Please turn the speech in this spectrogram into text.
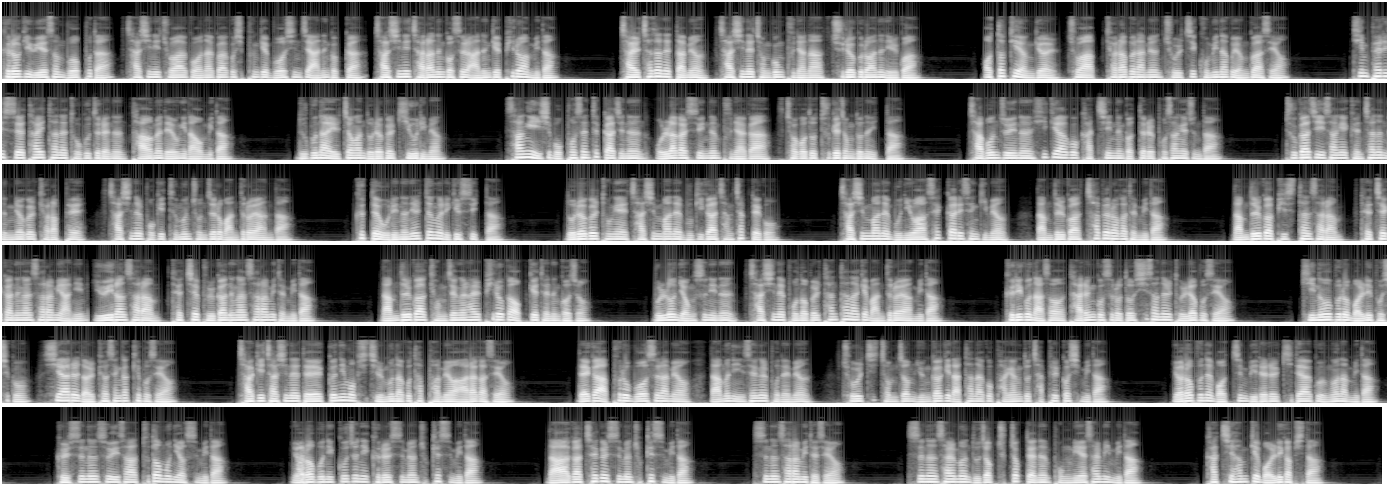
그러기 위해선 무엇보다 자신이 좋아하고 원하고 하고 싶은 게 무엇인지 아는 것과 자신이 잘하는 것을 아는 게 필요합니다. 잘 찾아냈다면 자신의 전공 분야나 주력으로 하는 일과 어떻게 연결, 조합, 결합을 하면 좋을지 고민하고 연구하세요. 팀 페리스의 타이탄의 도구들에는 다음의 내용이 나옵니다. 누구나 일정한 노력을 기울이면 상위 25%까지는 올라갈 수 있는 분야가 적어도 두 개 정도는 있다. 자본주의는 희귀하고 가치 있는 것들을 보상해준다. 두 가지 이상의 괜찮은 능력을 결합해 자신을 보기 드문 존재로 만들어야 한다. 그때 우리는 1등을 이길 수 있다. 노력을 통해 자신만의 무기가 장착되고 자신만의 무늬와 색깔이 생기면 남들과 차별화가 됩니다. 남들과 비슷한 사람, 대체 가능한 사람이 아닌 유일한 사람, 대체 불가능한 사람이 됩니다. 남들과 경쟁을 할 필요가 없게 되는 거죠. 물론 영순이는 자신의 본업을 탄탄하게 만들어야 합니다. 그리고 나서 다른 곳으로도 시선을 돌려보세요. 긴 호흡으로 멀리 보시고 시야를 넓혀 생각해 보세요. 자기 자신에 대해 끊임없이 질문하고 답하며 알아가세요. 내가 앞으로 무엇을 하며 남은 인생을 보내면 좋을지 점점 윤곽이 나타나고 방향도 잡힐 것입니다. 여러분의 멋진 미래를 기대하고 응원합니다. 글 쓰는 수의사 투더문이었습니다. 여러분이 꾸준히 글을 쓰면 좋겠습니다. 나아가 책을 쓰면 좋겠습니다. 쓰는 사람이 되세요. 쓰는 삶은 누적 축적되는 복리의 삶입니다. 같이 함께 멀리 갑시다.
